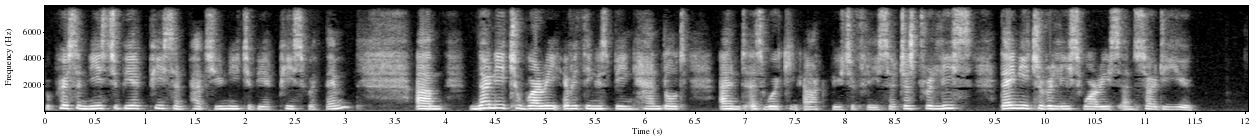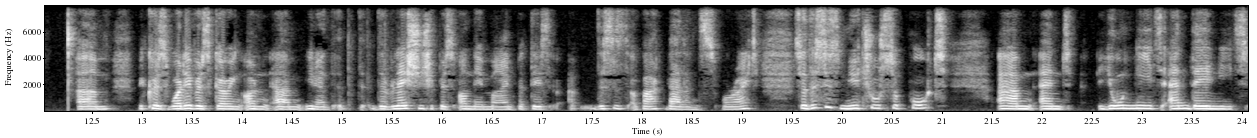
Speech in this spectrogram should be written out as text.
your person needs to be at peace and perhaps you need to be at peace with them. Um, no need to worry. Everything is being handled and is working out beautifully. So just release. They need to release worries and so do you um, because whatever's going on, um, you know, the, the, relationship is on their mind, but there's, this is about balance. All right. So this is mutual support, um, and your needs and their needs,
